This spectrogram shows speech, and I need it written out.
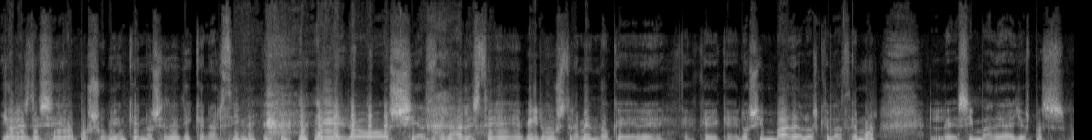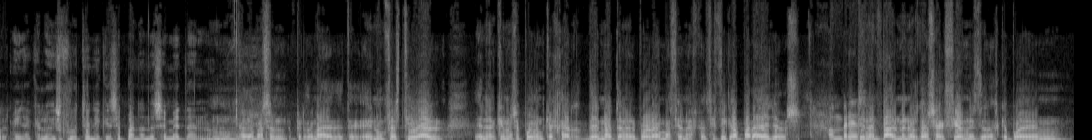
Yo les deseo por su bien que no se dediquen al cine, pero si al final este virus tremendo que, que, nos invade a los que lo hacemos, les invade a ellos, pues, pues mira, que lo disfruten y que sepan dónde se metan. ¿no? Además, en, perdona, en un festival en el que no se pueden quejar de no tener programación específica para ellos. Hombre, tienen al menos dos secciones de las que pueden.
